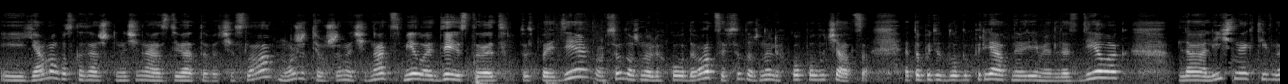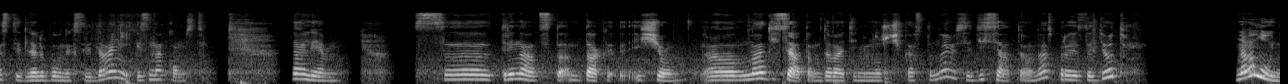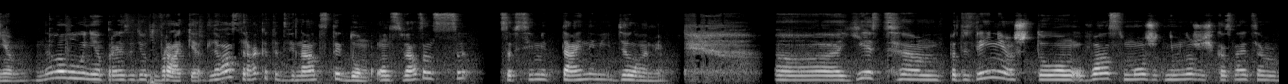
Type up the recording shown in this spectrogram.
И я могу сказать, что начиная с 9 числа можете уже начинать смело действовать. То есть, по идее, вам все должно легко удаваться и все должно легко получаться. Это будет благоприятное время для сделок, для личной активности, для любовных свиданий и знакомств. Далее, с 13, так, еще, э, на 10, давайте немножечко остановимся. 10 у нас произойдет Новолуние. Новолуние произойдет в раке. Для вас рак это 12 дом. Он связан с, со всеми тайными делами. А, есть эм, подозрение, что у вас может немножечко, знаете,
